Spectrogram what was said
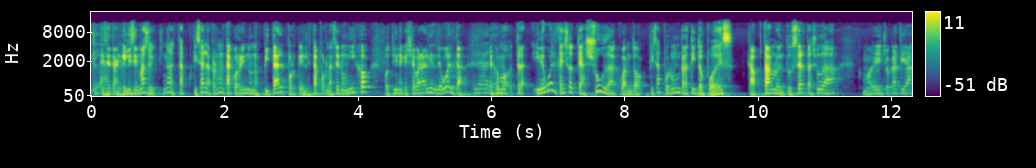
que se tranquilice más. No, está, quizás la persona está corriendo a un hospital porque le está por nacer un hijo o tiene que llevar a alguien de vuelta. Es como, y de vuelta, eso te ayuda cuando quizás por un ratito podés captarlo en tu ser, te ayuda a como había dicho Katia,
